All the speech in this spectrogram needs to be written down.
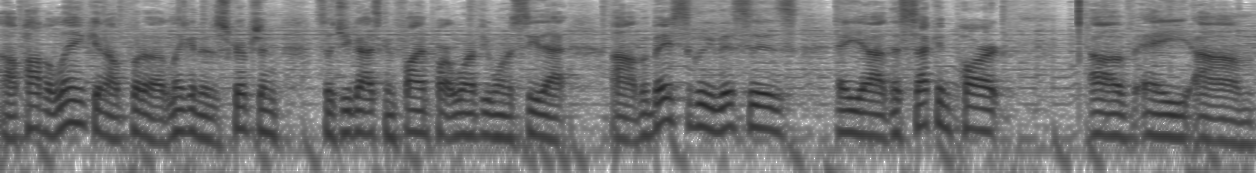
I'll pop a link, and I'll put a link in the description so that you guys can find part one if you want to see that. Uh, but basically, this is a uh, the second part of a um,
